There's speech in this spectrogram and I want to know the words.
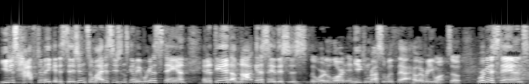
you just have to make a decision. So my decision is going to be, we're going to stand. And at the end, I'm not going to say, this is the word of the Lord. And you can wrestle with that however you want. So we're going to stand.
